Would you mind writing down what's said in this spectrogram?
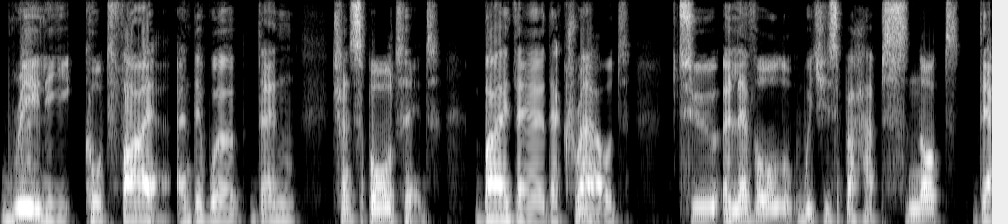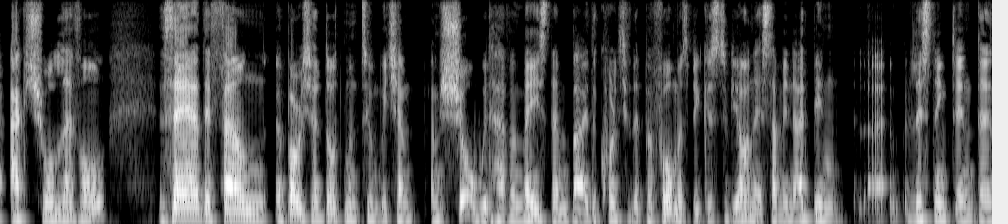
really caught fire, and they were then transported by their their crowd to a level which is perhaps not their actual level. There, they found a Borussia Dortmund team, which I'm, I'm sure would have amazed them by the quality of the performance. Because to be honest, I mean, I'd been uh, listening and uh,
